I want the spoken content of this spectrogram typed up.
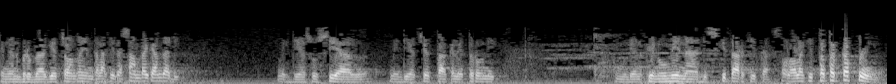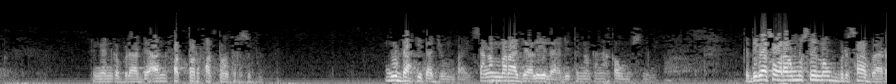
Dengan berbagai contoh yang telah kita sampaikan tadi. Media sosial, media cetak, elektronik, kemudian fenomena di sekitar kita. Seolah-olah kita terkepung dengan keberadaan faktor-faktor tersebut. Mudah kita jumpai, sangat merajalela di tengah-tengah kaum muslimin. Ketika seorang muslim mau bersabar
